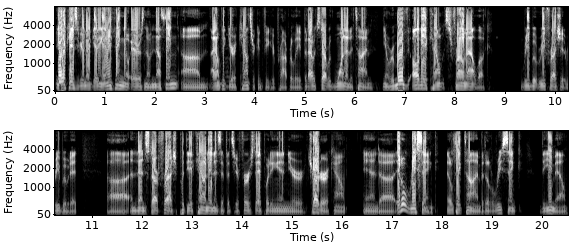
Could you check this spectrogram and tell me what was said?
In your case, if you're not getting anything, no errors, no nothing, um, I don't think your accounts are configured properly. But I would start with one at a time. You know, remove all the accounts from Outlook, reboot, refresh it, reboot it, uh, and then start fresh. Put the account in as if it's your first day putting in your charter account, and uh, it'll resync. It'll take time, but it'll resync the email.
